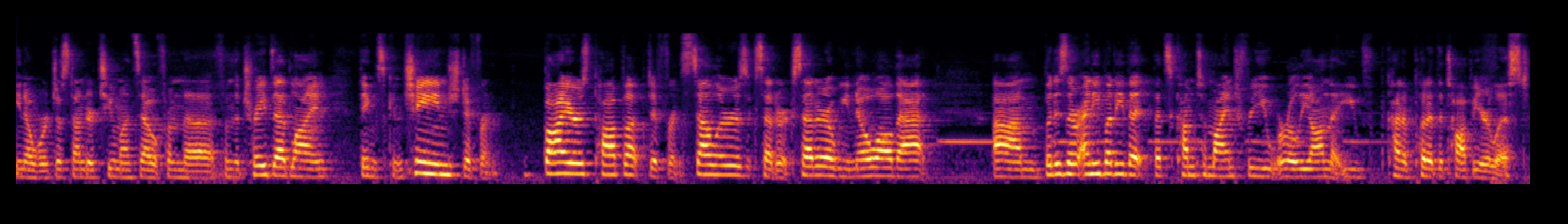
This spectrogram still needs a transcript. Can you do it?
You know, we're just under two months out from the from the trade deadline. things can change, different buyers pop up, different sellers, et cetera, et cetera. We know all that. Um, but is there anybody that, that's come to mind for you early on that you've kind of put at the top of your list?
